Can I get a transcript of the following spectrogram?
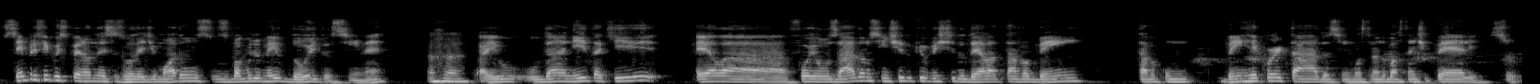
sempre fico esperando nesses rolês de moda uns, uns bagulho meio doido, assim, né? Aham. Aí o, o da Anitta aqui, ela foi ousada no sentido que o vestido dela tava bem, tava com, bem recortado, assim, mostrando bastante pele. Isso-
